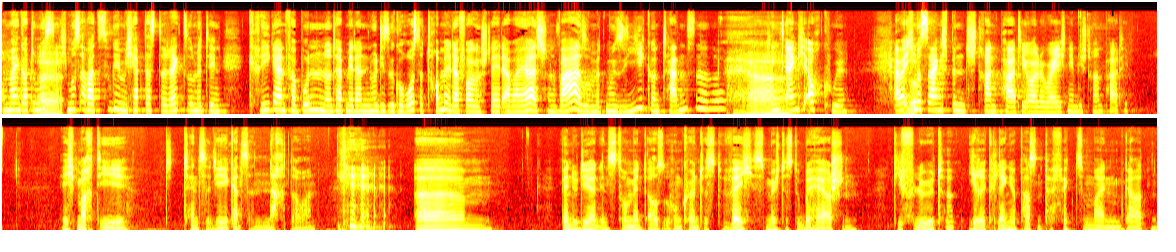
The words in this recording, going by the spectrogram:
Oh mein Gott, du musst, Äh, ich muss aber zugeben, ich habe das direkt so mit den Kriegern verbunden und habe mir dann nur diese große Trommel da vorgestellt. Aber ja, ist schon wahr, so mit Musik und Tanzen und so. Ja, Klingt eigentlich auch cool. Aber ich Also- muss sagen, ich bin Strandparty all the way. Ich nehme die Strandparty. ich mache die, die Tänze, die die ganze Nacht dauern. ähm, wenn du dir ein Instrument aussuchen könntest, welches möchtest du beherrschen? Die Flöte, ihre Klänge passen perfekt zu meinem Garten,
